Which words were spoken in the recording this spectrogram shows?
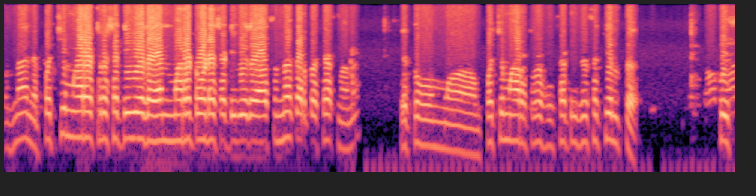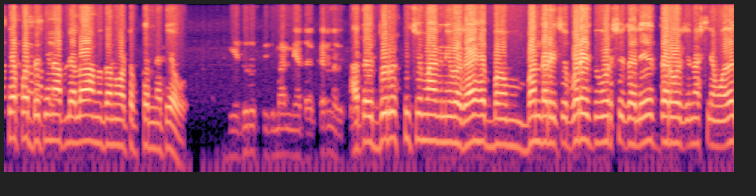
नाही नाही पश्चिम महाराष्ट्रासाठी वेगळं आहे आणि मराठवाड्यासाठी वेगळं आहे असं न करता शासनानं एक म, पश्चिम महाराष्ट्रासाठी जसं केलं ते त्या पद्धतीने आपल्याला अनुदान वाटप करण्यात यावं हे दुरुस्तीची मागणी आता करणार. आता हे दुरुस्तीची मागणी बघा हे ब- बंधाऱ्याचे बरेच वर्ष झाले दरवाजे नसल्यामुळे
